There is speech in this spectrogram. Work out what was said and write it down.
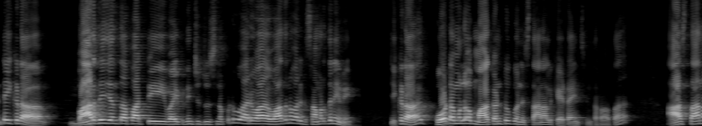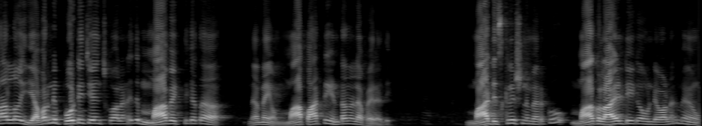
అంటే ఇక్కడ భారతీయ జనతా పార్టీ వైపు నుంచి చూసినప్పుడు వారి వా- వాదన వారికి సమర్థనీయమే ఇక్కడ కూటమిలో మాకంటూ కొన్ని స్థానాలు కేటాయించిన తర్వాత ఆ స్థానాల్లో ఎవరిని పోటీ చేయించుకోవాలనేది మా వ్యక్తిగత నిర్ణయం మా పార్టీ ఇంటర్నల్ అఫైర్ అది. మా డిస్క్రిప్షన్ మేరకు మాకు లాయల్టీగా ఉండేవాళ్ళని మేము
